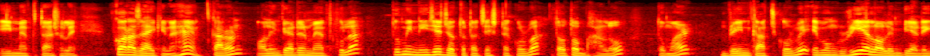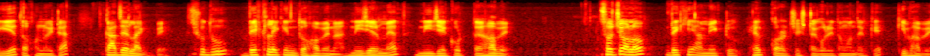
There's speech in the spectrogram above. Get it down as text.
এই ম্যাথটা আসলে করা যায় কিনা হ্যাঁ? কারণ অলিম্পিয়াডের ম্যাথগুলা তুমি নিজে যতটা চেষ্টা করবা, তত ভালো তোমার ব্রেন কাজ করবে এবং রিয়েল অলিম্পিয়াডে গিয়ে তখন ওইটা কাজে লাগবে। শুধু দেখলে কিন্তু হবে না, নিজের ম্যাথ নিজে করতে হবে। সো চলো দেখি আমি একটু হেল্প করার চেষ্টা করি তোমাদেরকে কীভাবে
